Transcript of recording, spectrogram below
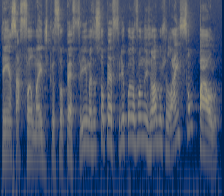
Tem essa fama aí de que eu sou pé frio, mas eu sou pé frio quando eu vou nos jogos lá em São Paulo.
